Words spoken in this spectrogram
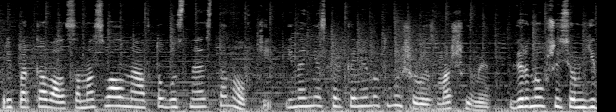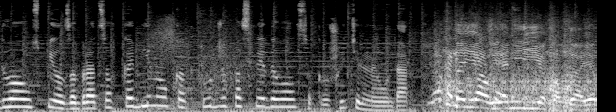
припарковался самосвал на автобусной остановке и на несколько минут вышел из машины. Вернувшись, он едва успел забраться в кабину, как тут же последовал сокрушительный удар. Я стоял, я не ехал, да, я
